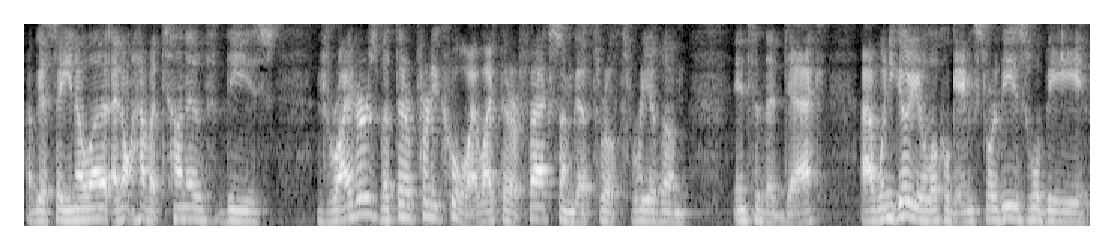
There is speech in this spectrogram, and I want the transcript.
I'm going to say, you know what, I don't have a ton of these Driders, but they're pretty cool. I like their effects, so I'm going to throw three of them into the deck. Uh, when you go to your local gaming store, these will be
